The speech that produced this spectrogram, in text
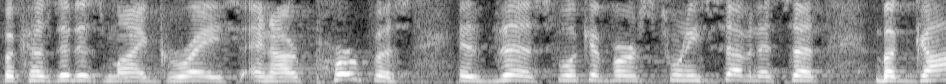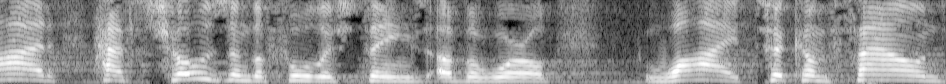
because it is my grace. And our purpose is this. Look at verse 27. It says, But God hath chosen the foolish things of the world Why? To confound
